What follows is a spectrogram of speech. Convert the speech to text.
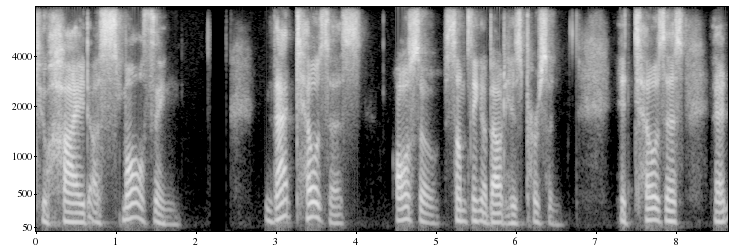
to hide a small thing, that tells us also something about his person it tells us that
